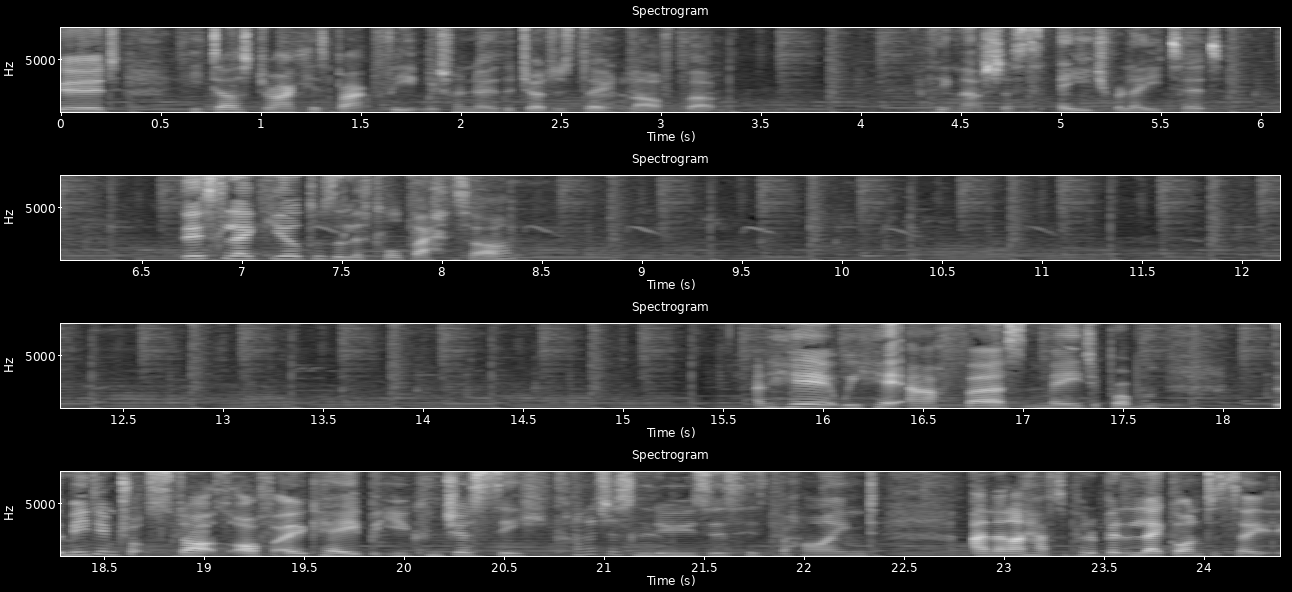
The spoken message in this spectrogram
good. He does drag his back feet, which I know the judges don't love, but I think that's just age related. This leg yield was a little better. And here we hit our first major problem. The medium trot starts off okay, but you can just see he kind of just loses his behind. And then I have to put a bit of leg on to say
